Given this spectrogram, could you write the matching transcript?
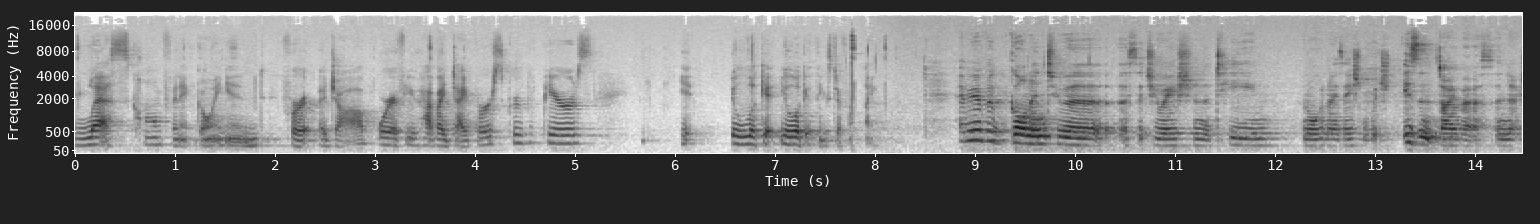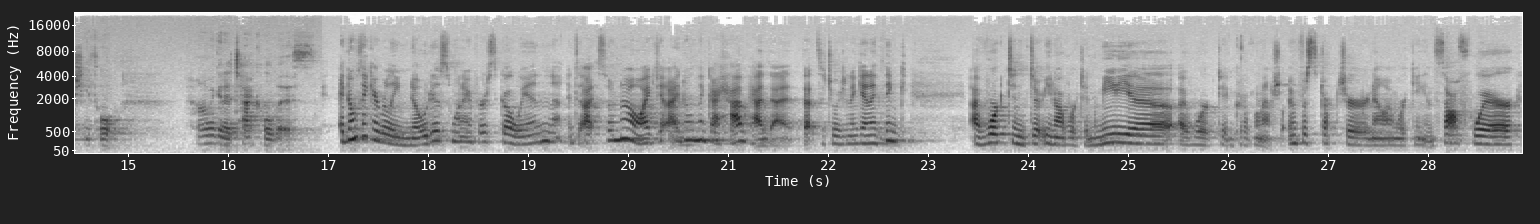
less confident going in for a job. Or if you have a diverse group of peers, it, you'll, look at, you'll look at things differently. Have you ever gone into a, a situation, a team, an organization which isn't diverse and actually thought, how am I going to tackle this? I don't think I really notice when I first go in. So no, I, I don't think I have had that that situation. Again, I think I've worked in you know I've worked in media, I've worked in critical national infrastructure. Now I'm working in software.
